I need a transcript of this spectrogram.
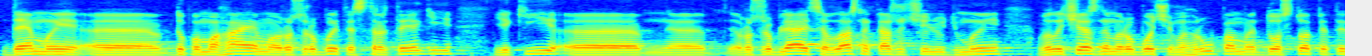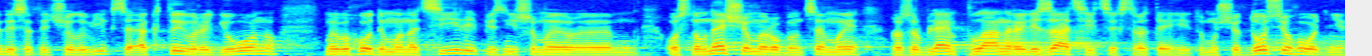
де ми е, допомагаємо розробити стратегії, які е, е, розробляються, власне кажучи, людьми, величезними робочими групами до 150 чоловік. Це актив регіону. Ми виходимо на цілі. Пізніше ми основне, що ми робимо, це ми розробляємо план реалізації цих стратегій, тому що до сьогодні,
